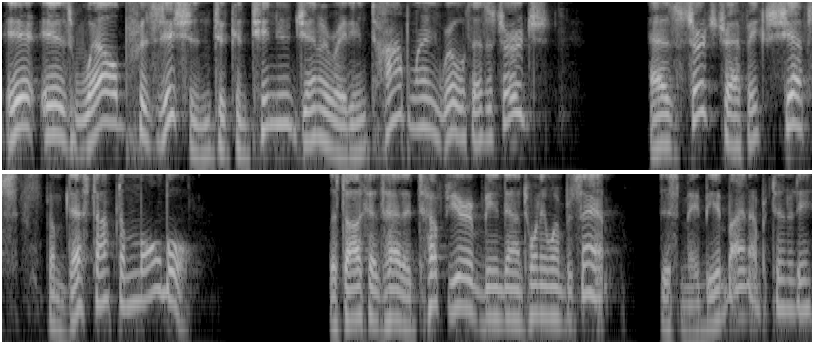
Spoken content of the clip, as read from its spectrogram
It is well positioned to continue generating top line growth as a search as search traffic shifts from desktop to mobile. The stock has had a tough year being down 21%. This may be a buying opportunity.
